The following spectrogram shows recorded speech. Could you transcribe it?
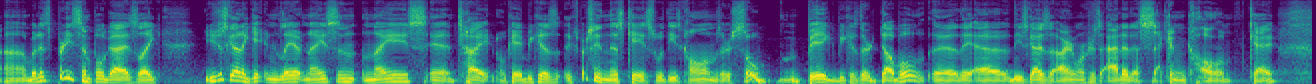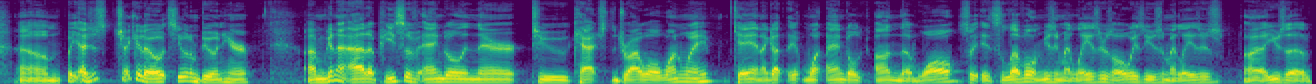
Uh, but it's pretty simple, guys. Like, you just got to get your layout nice and nice and tight, okay? Because especially in this case with these columns, they're so big because they're double. Uh, they uh, these guys, the ironworkers, added a second column, okay? Um, but yeah, just check it out, see what I'm doing here. I'm to add a piece of angle in there to catch the drywall one way, okay? And I got one angle on the wall, so it's level. I'm using my lasers, always using my lasers. I use a,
